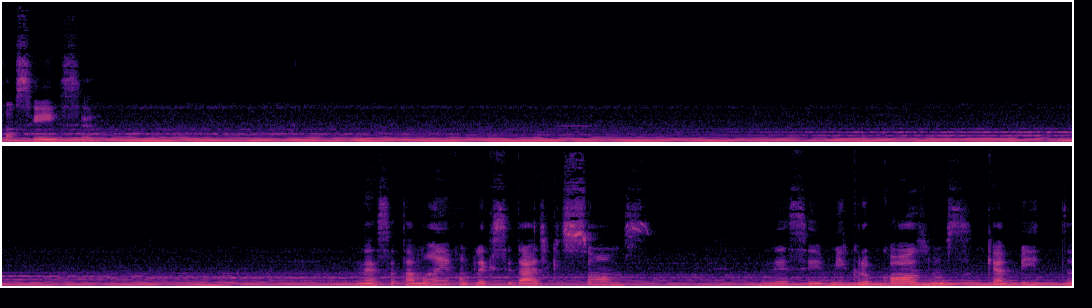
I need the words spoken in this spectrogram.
consciência nessa tamanha complexidade que somos, nesse microcosmos que habita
